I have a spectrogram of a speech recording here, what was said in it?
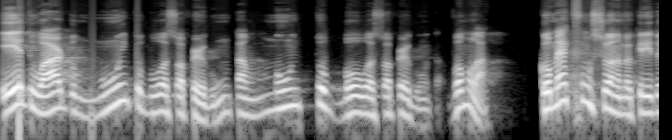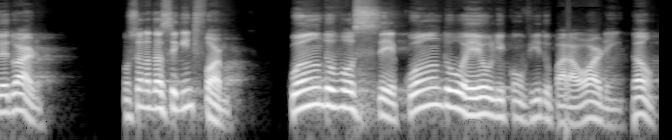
Eduardo, muito boa sua pergunta, muito boa sua pergunta. Vamos lá. Como é que funciona, meu querido Eduardo? Funciona da seguinte forma: quando você, quando eu lhe convido para a ordem, então,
